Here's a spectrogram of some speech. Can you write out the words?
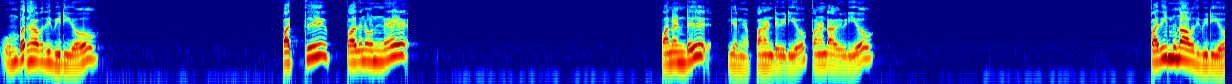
ஒன்பதாவது வீடியோ பத்து பதினொன்று பன்னெண்டு இங்க இருங்க பன்னெண்டு வீடியோ பன்னெண்டாவது வீடியோ பதிமூணாவது வீடியோ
